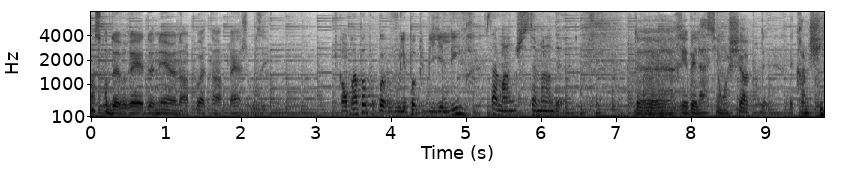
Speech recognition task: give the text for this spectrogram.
pense qu'on devrait donner un emploi à temps plein à José? Je comprends pas pourquoi vous voulez pas publier le livre. Ça manque justement de. de révélations choc, de, de crunchy.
